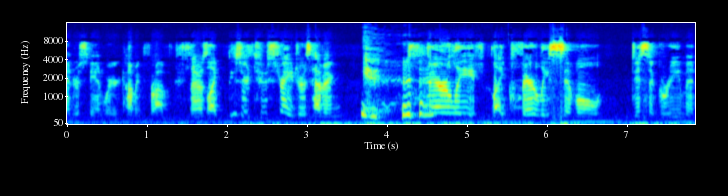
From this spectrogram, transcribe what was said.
understand where you're coming from. And I was like, these are two strangers having fairly like fairly civil disagreement,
